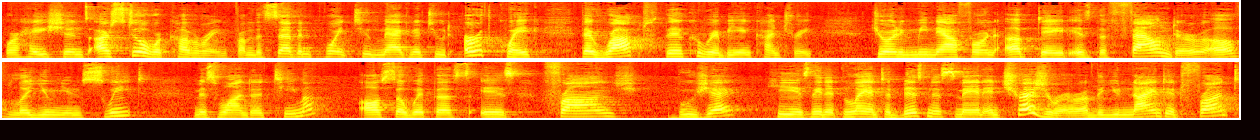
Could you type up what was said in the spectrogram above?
where Haitians are still recovering from the 7.2 magnitude earthquake that rocked the Caribbean country. Joining me now for an update is the founder of L'Union Suite, Ms. Wanda Tima. Also with us is Franz Bouget. He is an Atlanta businessman and treasurer of the United Front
